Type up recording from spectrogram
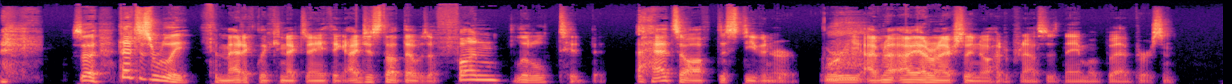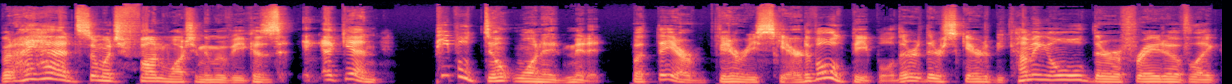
So that doesn't really thematically connect to anything. I just thought that was a fun little tidbit. Hats off to stephen Erb. I'm not, i don't actually know how to pronounce his name i'm a bad person. But i had so much fun watching the movie because again people don't want to admit it but they are very scared of old people. They're they're scared of becoming old. They're afraid of like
